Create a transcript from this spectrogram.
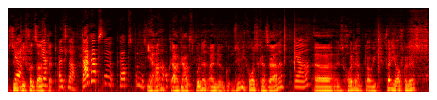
südlich ja. von Saarstedt. Ja, alles klar. Da gab es eine gab's Bundeswehr. Ja, Ah, okay. da gab es Bundes eine ziemlich große Kaserne. Ja. Äh, ist heute, glaube ich, völlig aufgelöst.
